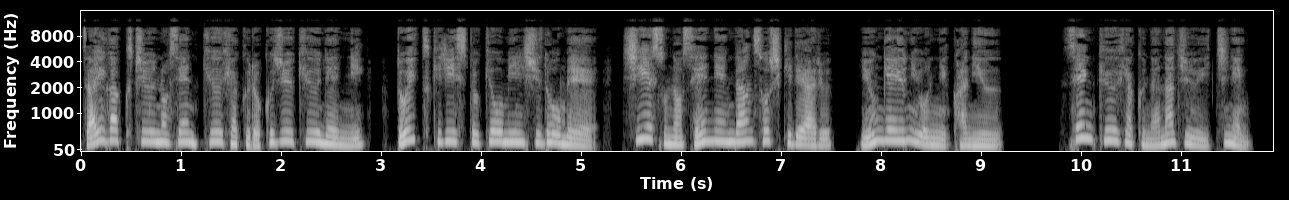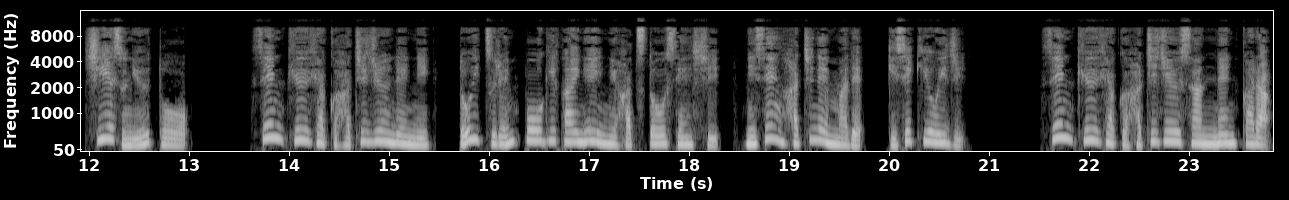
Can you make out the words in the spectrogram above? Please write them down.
在学中の1969年にドイツキリスト教民主同盟、CS の青年団組織であるユンゲユニオンに加入。1971年、CS 入党。1980年にドイツ連邦議会議員に初当選し、2008年まで議席を維持。1983年から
